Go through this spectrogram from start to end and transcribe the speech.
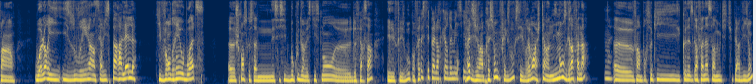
enfin, ou alors ils, ils ouvriraient un service parallèle qui vendrait aux boîtes Euh, je pense que ça nécessite beaucoup d'investissement euh, de faire ça. Et Facebook, en fait, Ouais, c'est pas leur cœur de métier. en fait, j'ai l'impression que Facebook, c'est vraiment acheter un immense Grafana. Ouais. Euh, Enfin, pour ceux qui connaissent Grafana, c'est un outil de supervision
